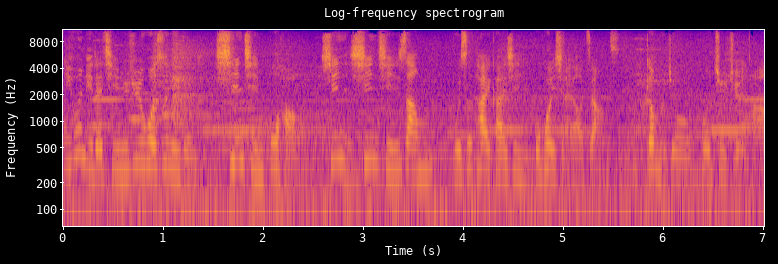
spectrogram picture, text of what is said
因为你的情绪或是你的心情不好，心心情上不是太开心，你不会想要这样子，你根本就会拒绝他。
